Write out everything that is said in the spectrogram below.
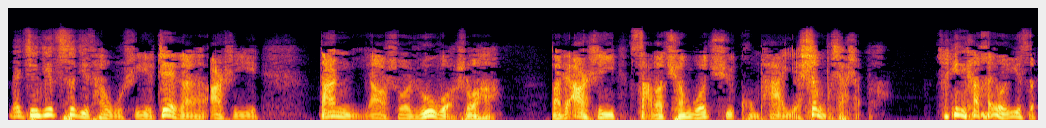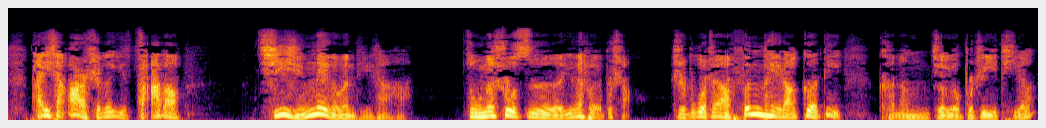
那经济刺激才五十亿，这个二十亿，当然你要说，如果说哈。把这二十亿撒到全国去，恐怕也剩不下什么了。所以你看很有意思，他一下二十个亿砸到骑行那个问题上，哈，总的数字应该说也不少。只不过真要分配到各地，可能就又不值一提了。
